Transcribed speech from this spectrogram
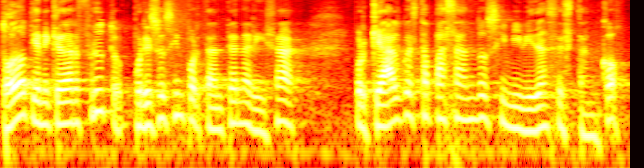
todo tiene que dar fruto, por eso es importante analizar porque algo está pasando si mi vida se estancó.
